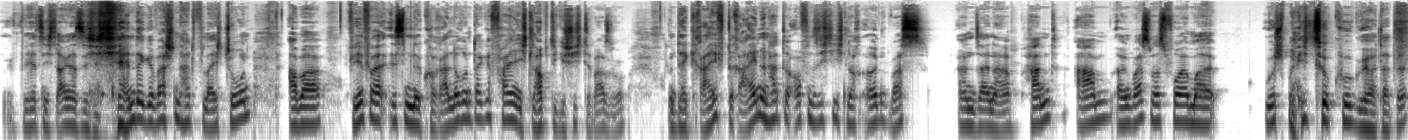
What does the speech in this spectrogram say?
ich will jetzt nicht sagen, dass er sich die Hände gewaschen hat, vielleicht schon, aber auf jeden Fall ist ihm eine Koralle runtergefallen. Ich glaube, die Geschichte war so. Und der greift rein und hatte offensichtlich noch irgendwas an seiner Hand, Arm, irgendwas, was vorher mal ursprünglich zur Kuh gehört hatte.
